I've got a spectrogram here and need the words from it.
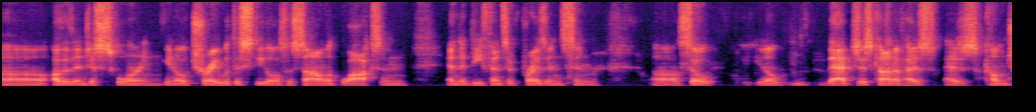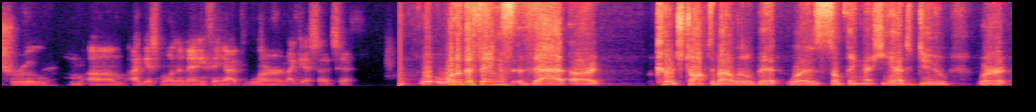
uh, other than just scoring. You know, Tre with the steals, Hason with blocks, and and the defensive presence, and uh, so you know that just kind of has has come true. Um, I guess more than anything I've learned. I guess I'd say. One of the things that uh, coach talked about a little bit was something that he had to do where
